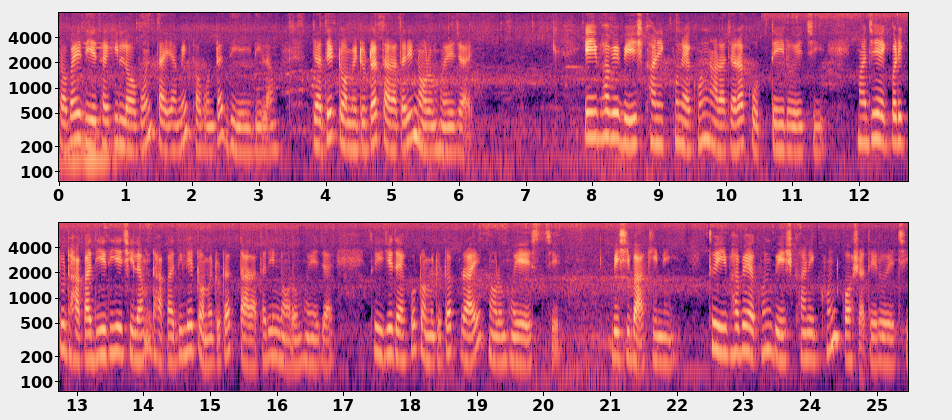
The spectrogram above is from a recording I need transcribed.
সবাই দিয়ে থাকি লবণ, তাই আমি লবণটা দিয়েই দিলাম। যাতে টমেটোটা তাড়াতাড়ি নরম হয়ে যায়। এইভাবে বেশ খানিকক্ষণ এখন নাড়াচাড়া করতেই রয়েছি। মাঝে একবার একটু ঢাকা দিয়ে দিয়েছিলাম, ঢাকা দিলে টমেটোটা তাড়াতাড়ি নরম হয়ে যায়। তো এই যে দেখো, টমেটোটা প্রায় নরম হয়ে এসছে, বেশি বাকি নেই। তো এইভাবে এখন বেশ খানিকক্ষণ কষাতে রয়েছি।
